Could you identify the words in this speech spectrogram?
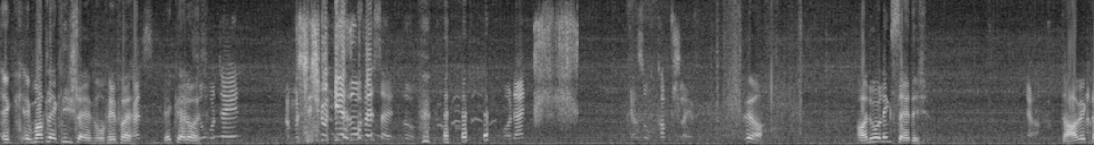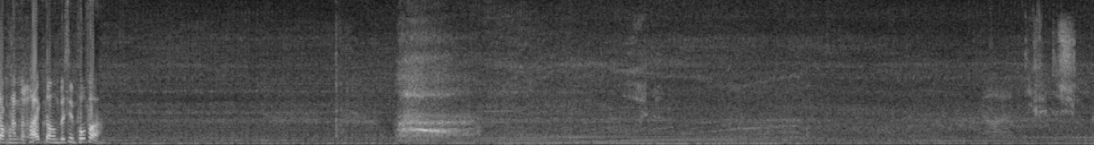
da. ich, ich, ich mach gleich Knieschleifen, auf jeden Fall. kannst, Geht gleich los. so runterhin, dann musst du dich schon hier so festhalten. So. Und dann kannst du auch Kopf schleifen. Ja. Aber nur linksseitig. Ja. Da habe ich, noch, hab ich noch ein bisschen Puffer. Ja, die fette Schluppe.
